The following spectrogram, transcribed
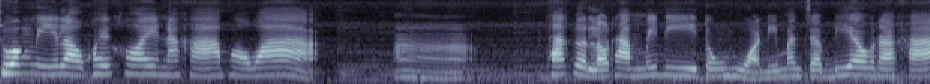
ช่วงนี้เราค่อยๆนะคะ เพราะว่าถ้าเกิดเราทำไม่ดีตรงหัวนี้มันจะเบี้ยวนะคะ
